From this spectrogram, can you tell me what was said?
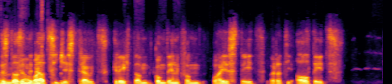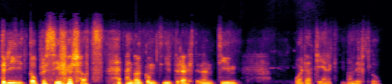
dus dat is inderdaad. CJ Stroud krijgt dan, komt eigenlijk van Ohio State, waar dat hij altijd drie top receivers had. En dan komt hij nu terecht in een team waar dat hij eigenlijk niemand heeft lopen.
